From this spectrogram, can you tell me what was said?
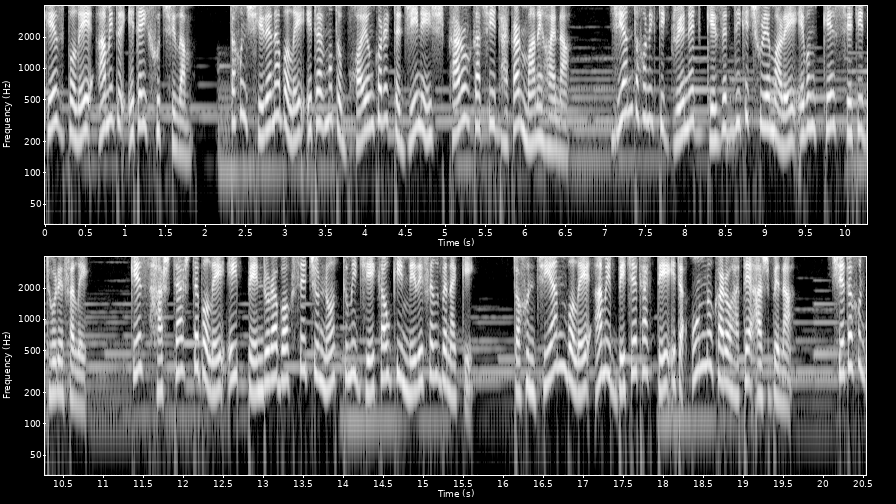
কেস বলে, আমি তো এটাই খুঁজছিলাম। তখন সেরেনা বলে, এটার মতো ভয়ঙ্কর একটা জিনিস কারোর কাছেই থাকার মানে হয় না। জিয়ান তখন একটি গ্রেনেড কেজের দিকে ছুঁড়ে মারে এবং কেস সেটি ধরে ফেলে। কেস হাসতে হাসতে বলে, এই পেন্ডোরা বক্সের জন্য তুমি যে কাউকে মেরে ফেলবে নাকি? তখন জিয়ান বলে, আমি বেঁচে থাকতে এটা অন্য কারও হাতে আসবে না। সে তখন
